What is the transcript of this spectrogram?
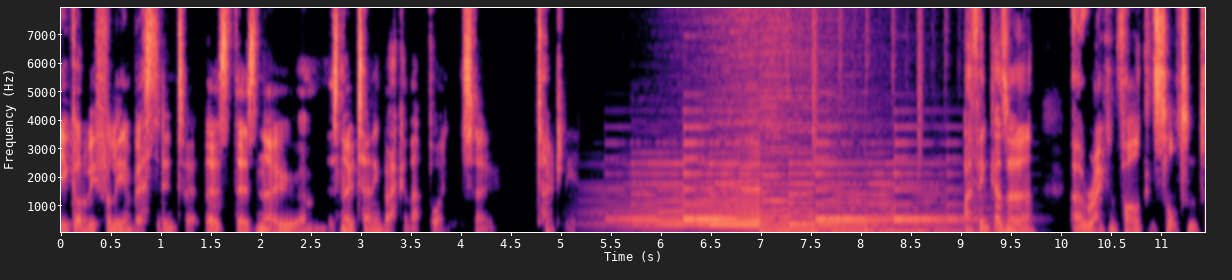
You've got to be fully invested into it. There's, there's no, um, there's no turning back at that point. So totally. I think as a, a rank and file consultant,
